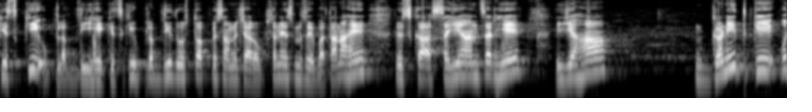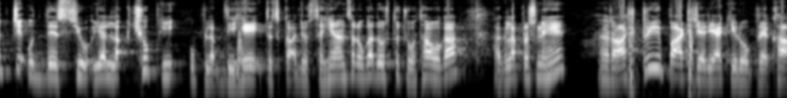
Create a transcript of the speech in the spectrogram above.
किसकी उपलब्धि है? किसकी उपलब्धि? दोस्तों, आपके सामने चार ऑप्शन है, इसमें से बताना है। तो इसका सही आंसर है, यहाँ गणित के उच्च उद्देश्यों या लक्ष्यों की उपलब्धि है। तो इसका जो सही आंसर होगा दोस्तों, चौथा होगा। अगला प्रश्न है राष्ट्रीय पाठचर्या की रूपरेखा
